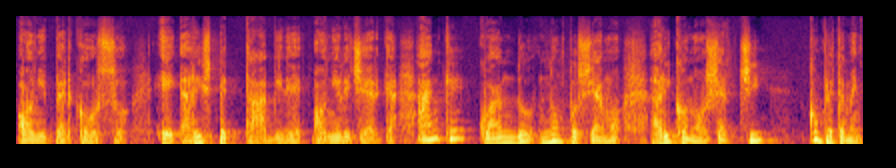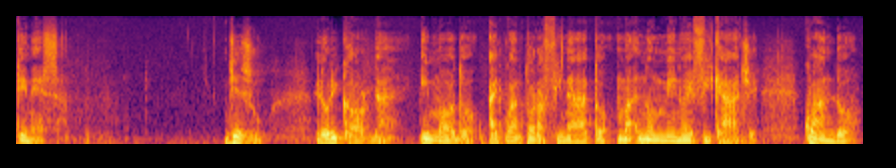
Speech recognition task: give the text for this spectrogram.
ogni percorso e rispettabile ogni ricerca, anche quando non possiamo riconoscerci completamente in essa. Gesù lo ricorda in modo alquanto raffinato, ma non meno efficace, quando,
